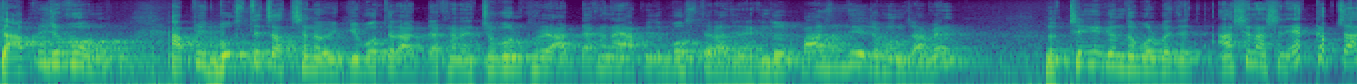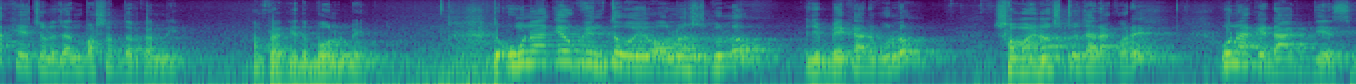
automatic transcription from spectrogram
তা আপনি যখন, আপনি বসতে চাচ্ছেন না ওই গিবতের আড্ডাখানায়, চগল ঘুরে আড্ডাখানায়, আপনি তো বসতে রাজি না। কিন্তু পাশ দিয়ে যখন যাবেন ঠিকই কিন্তু বলবে যে, আসেন আসেন, এক কাপ চা খেয়ে চলে যান, বসার দরকার নেই। আপনার কিন্তু বলবে। তো ওনাকেও কিন্তু ওই অলসগুলো যে বেকারগুলো সময় নষ্ট যারা করে ওনাকে ডাক দিয়েছে।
